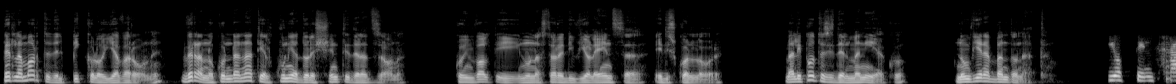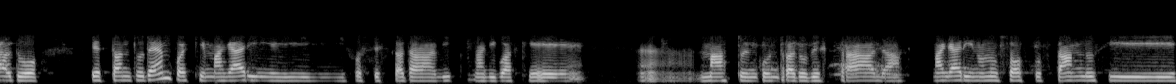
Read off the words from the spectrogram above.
Per la morte del piccolo Iavarone verranno condannati alcuni adolescenti della zona, coinvolti in una storia di violenza e di squallore. Ma l'ipotesi del maniaco non viene abbandonata. Io ho pensato per tanto tempo è che magari fosse stata vittima di qualche eh, matto incontrato per strada, magari non lo so, spostandosi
